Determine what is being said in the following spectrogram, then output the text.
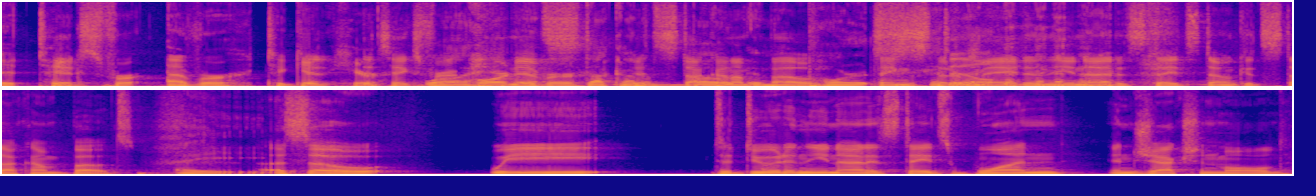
it takes forever to get It, here. it takes Well, forever or it's never. stuck on a it's stuck boat on a in the boat. port Things that still. are made in the United States don't get stuck on boats. Hey. Uh, so we to do it in the United States, one injection mold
